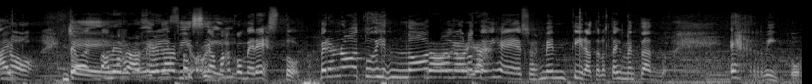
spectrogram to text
"Ay, no, ya, le vamos, das a el avión. vamos a comer esto. Pero no, tú dijiste, no, No, yo no ya. te dije eso, es mentira, te lo estás inventando. Es rico.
